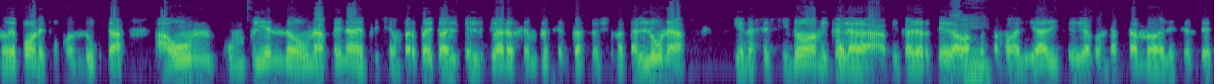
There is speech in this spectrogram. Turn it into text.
no depone su conducta, aún cumpliendo una pena de prisión perpetua. El, claro ejemplo es el caso de Jonathan Luna, quien asesinó a Micaela, a Ortega bajo esta modalidad y seguía contactando adolescentes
